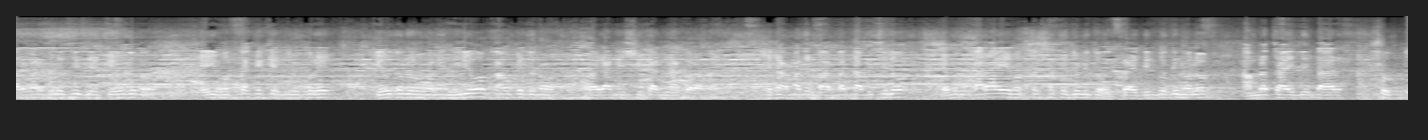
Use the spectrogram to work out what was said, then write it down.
বারবার বলেছি যে কেউ যেন এই হত্যাকে কেন্দ্র করে কেউ যেন মানে নিরীহ কাউকে যেন হয়রানির শিকার না করা হয়, সেটা আমাদের বারবার দাবি ছিল। এবং কারা এই হত্যার সাথে জড়িত? প্রায় দীর্ঘদিন হলো আমরা চাই যে তার সত্য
